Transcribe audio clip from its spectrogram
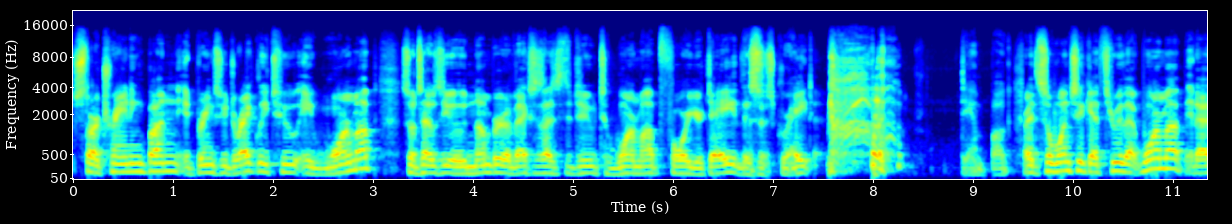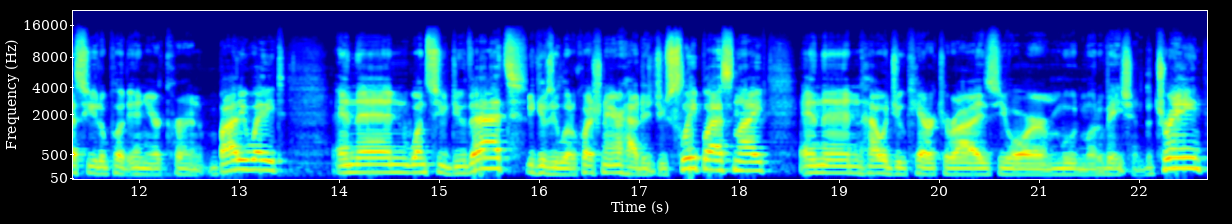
start training button, it brings you directly to a warm up. So it tells you a number of exercises to do to warm up for your day. This is great. Damn bug. All right, so once you get through that warm up, it asks you to put in your current body weight. And then once you do that, it gives you a little questionnaire. How did you sleep last night? And then how would you characterize your mood motivation The train?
